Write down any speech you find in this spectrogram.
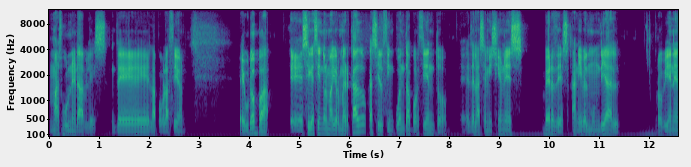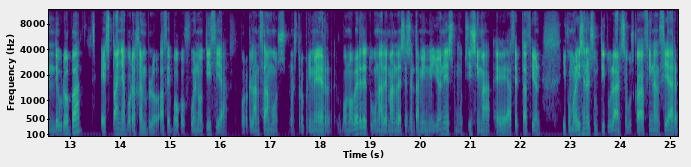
más vulnerables de la población. Europa eh, sigue siendo el mayor mercado, casi el 50% eh, de las emisiones verdes a nivel mundial provienen de Europa España, por ejemplo, hace poco fue noticia porque lanzamos nuestro primer bono verde, tuvo una demanda de 60.000 millones, muchísima eh, aceptación y como le en el subtitular, se buscaba financiar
